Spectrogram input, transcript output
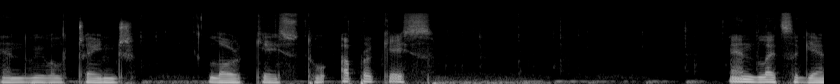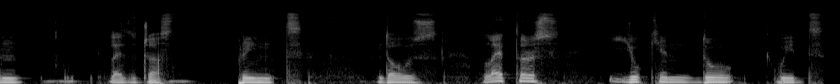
and we will change lowercase to uppercase. And let's again let's just print those letters. You can do with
